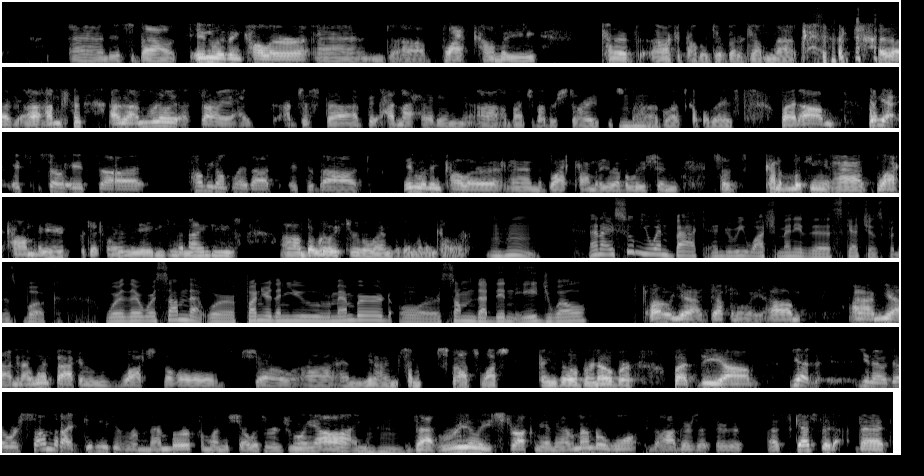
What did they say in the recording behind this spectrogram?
and it's about in living color and uh, black comedy. Kind of, I could probably do a better job than that. I, I'm, I'm, I'm really sorry. I, I've just uh, had my head in uh, a bunch of other stories uh, Mhm. the last couple of days, but um, but yeah, it's so it's uh, homey don't play that. It's about in living color and the black comedy revolution. So it's kind of looking at black comedy, particularly in the 80s and the 90s, um, but really through the lens of in living color. Mm-hmm. And I assume you went back and you rewatched many of the sketches for this book. Where there were some that were funnier than you remembered, or some that didn't age well. Oh yeah, definitely. Um, and I'm, yeah, I mean, I went back and watched the whole show, uh, and you know, in some spots watched things over and over. But the, um, yeah, th- you know, there were some that I didn't even remember from when the show was originally on Mm-hmm. that really struck me. I mean, I remember one. Uh, there's a there's a, a sketch that that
